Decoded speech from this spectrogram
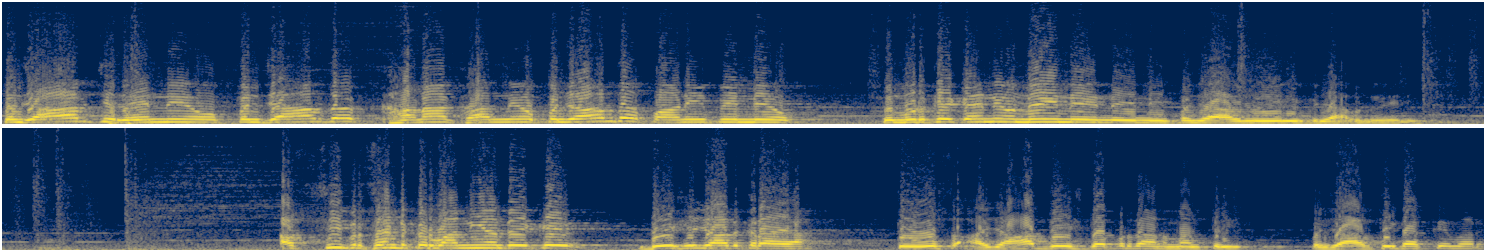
ਪੰਜਾਬ 'ਚ ਰਹਿੰਦੇ ਹੋ, ਪੰਜਾਬ ਦਾ ਖਾਣਾ ਖਾਂਦੇ ਹੋ, ਪੰਜਾਬ ਦਾ ਪਾਣੀ ਪੀਂਦੇ ਹੋ, ਤੇ ਮੁੜ ਕੇ ਕਹਿੰਦੇ ਹੋ, ਨਹੀਂ ਨਹੀਂ ਨਹੀਂ ਨਹੀਂ, ਪੰਜਾਬ ਨੂੰ ਇਹ ਨਹੀਂ, ਪੰਜਾਬ ਨੂੰ ਇਹ ਨਹੀਂ। 80% ਕੁਰਬਾਨੀਆਂ ਦੇ ਕੇ ਦੇਸ਼ ਆਜ਼ਾਦ ਕਰਾਇਆ, ਤੇ ਉਸ ਆਜ਼ਾਦ ਦੇਸ਼ ਦਾ ਪ੍ਰਧਾਨ ਮੰਤਰੀ ਪੰਜਾਬ ਤੇ ਡਾਕੇ ਮਾਰੇ।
